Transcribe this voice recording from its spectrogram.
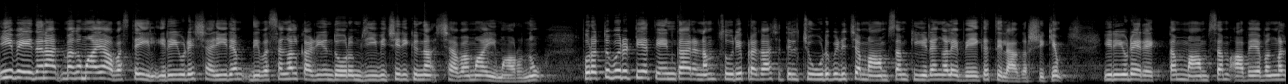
ഈ വേദനാത്മകമായ അവസ്ഥയിൽ ഇരയുടെ ശരീരം ദിവസങ്ങൾ കഴിയുന്തോറും ജീവിച്ചിരിക്കുന്ന ശവമായി മാറുന്നു. പുറത്തു പുരട്ടിയ തേൻ കാരണം സൂര്യപ്രകാശത്തിൽ ചൂടുപിടിച്ച മാംസം കീടങ്ങളെ വേഗത്തിൽ ആകർഷിക്കും. ഇരയുടെ രക്തം മാംസം അവയവങ്ങൾ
